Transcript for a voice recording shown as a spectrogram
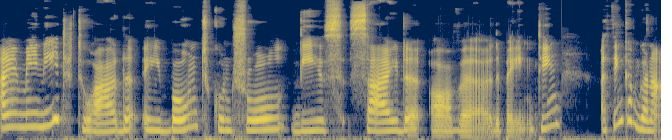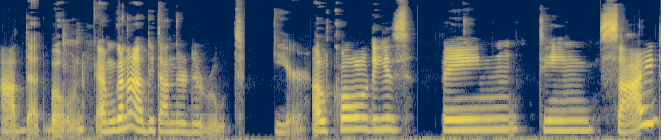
I may need to add a bone to control this side of uh, the painting. I think I'm gonna add that bone. I'm gonna add it under the root here. I'll call this painting side.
